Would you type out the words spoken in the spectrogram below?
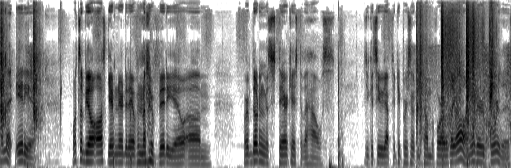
I'm an idiot. What's up, y'all? Aust Game Nerd today with another video. Um, we're building a staircase to the house. As you can see, we got 50% become before. I was like, oh, I need to record this.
